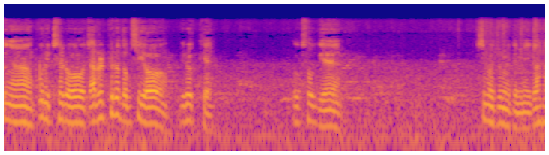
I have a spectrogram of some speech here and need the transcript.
그냥 뿌리채로 자를 필요도 없이요. 이렇게 흙 속에 심어주면 됩니다.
